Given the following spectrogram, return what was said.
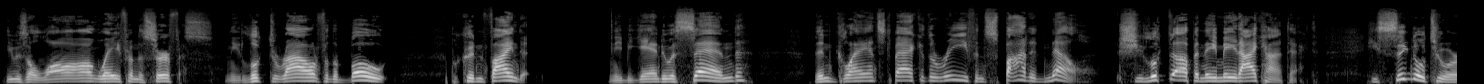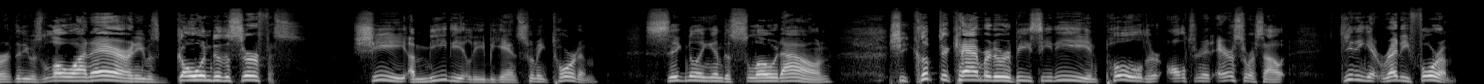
He was a long way from the surface, and he looked around for the boat but couldn't find it. And he began to ascend then glanced back at the reef and spotted Nell. She looked up and they made eye contact. He signaled to her that he was low on air and he was going to the surface. She immediately began swimming toward him, signaling him to slow down. She clipped her camera to her BCD and pulled her alternate air source out, getting it ready for him.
